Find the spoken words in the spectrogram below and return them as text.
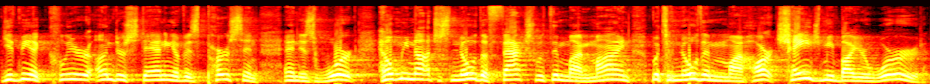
Give me a clear understanding of His person and His work. Help me not just know the facts within my mind, but to know them in my heart. Change me by your word.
